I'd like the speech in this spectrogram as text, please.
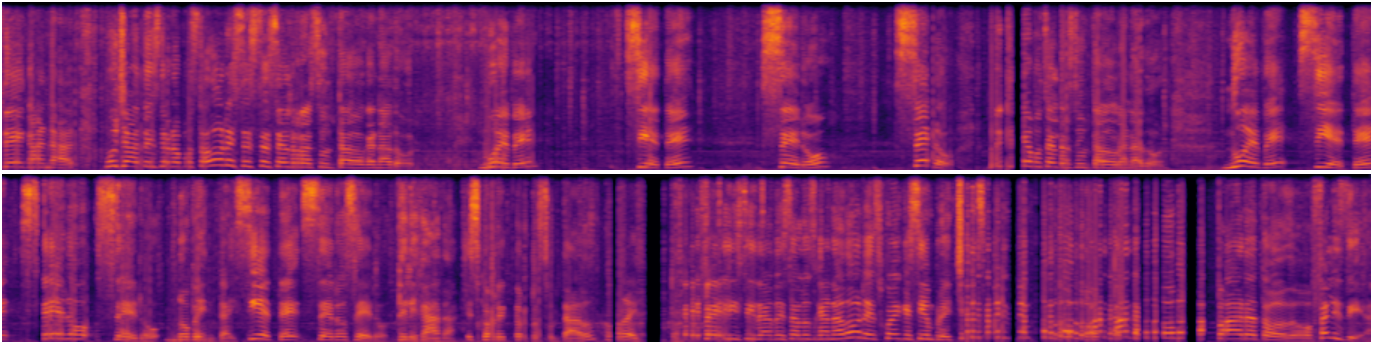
de ganar. Mucha atención apostadores, este es el resultado ganador. 9, 7, 0, 0. Verifiquemos el resultado ganador. 9700-9700. Delegada, ¿es correcto el resultado? Correcto. Felicidades a los ganadores. Juegue siempre. Para todo, para todo. Feliz día.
